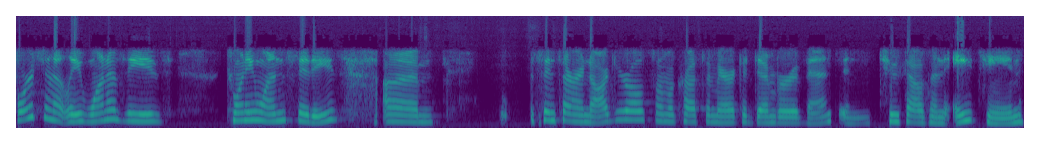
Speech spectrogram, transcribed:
fortunately one of these 21 cities. Um, since our inaugural Swim Across America Denver event in 2018,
